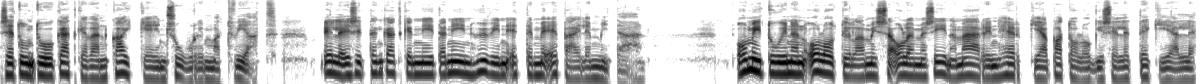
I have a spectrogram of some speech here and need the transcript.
Se tuntuu kätkevän kaikkein suurimmat viat, ellei sitten kätke niitä niin hyvin, ettemme epäile mitään. Omituinen olotila, missä olemme siinä määrin herkkiä patologiselle tekijälle,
